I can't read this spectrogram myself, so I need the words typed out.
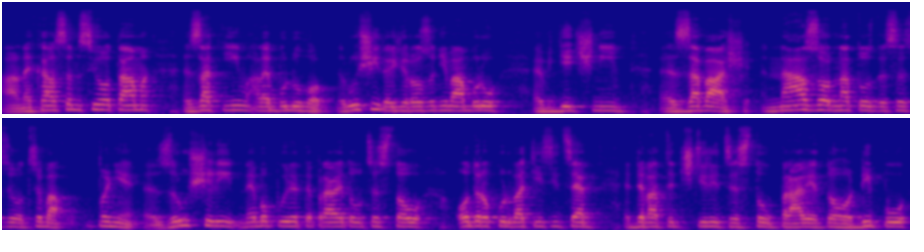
ale nechal jsem si ho tam zatím, ale budu ho rušit, takže rozhodně vám budu vděčný za váš názor na to, zde se si ho třeba úplně zrušili, nebo půjdete právě tou cestou od roku 2024 cestou právě toho DIPu,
